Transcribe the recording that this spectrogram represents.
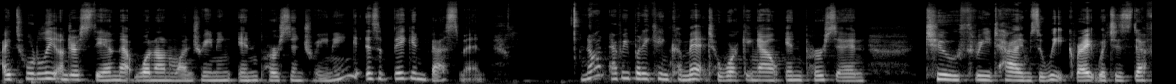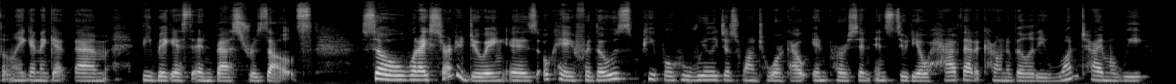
I totally understand that one-on-one training in-person training is a big investment. Not everybody can commit to working out in person two three times a week right? Which is definitely going to get them the biggest and best results so, what I started doing is okay, for those people who really just want to work out in person, in studio, have that accountability one time a week,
